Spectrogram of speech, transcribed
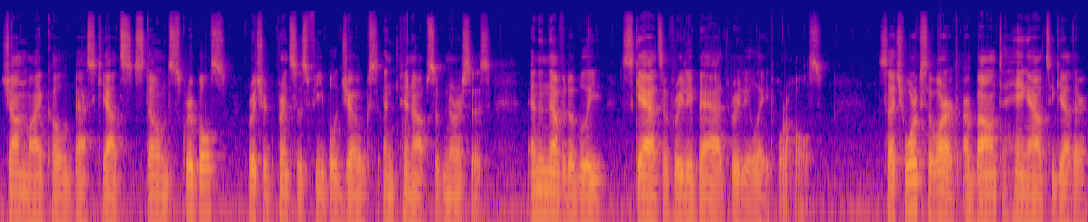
Jean-Michel Basquiat's stone scribbles, Richard Prince's feeble jokes and pin-ups of nurses and inevitably scads of really bad, really late Warhols. Such works of art are bound to hang out together,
